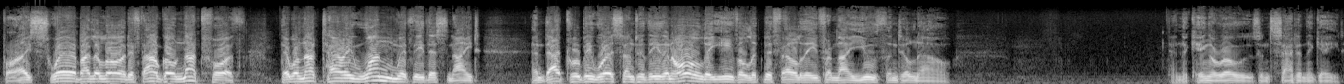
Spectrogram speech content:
For I swear by the Lord, if thou go not forth, there will not tarry one with thee this night, and that will be worse unto thee than all the evil that befell thee from thy youth until now. And the king arose and sat in the gate.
